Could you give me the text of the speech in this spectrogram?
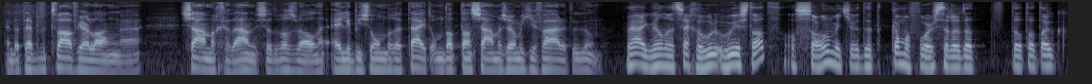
En dat hebben we twaalf jaar lang uh, samen gedaan. Dus dat was wel een hele bijzondere tijd om dat dan samen zo met je vader te doen. Ja, ik wil net zeggen, hoe, hoe is dat als zoon? Met je, dat kan me voorstellen dat dat, dat ook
